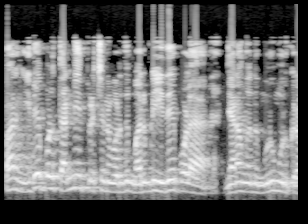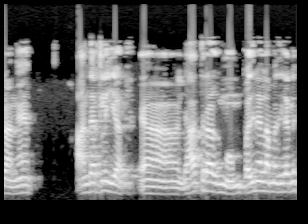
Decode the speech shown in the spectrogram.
பாருங்க இதே போல தண்ணீர் பிரச்சனை வருது. மறுபடியும் இதே போல ஜனங்க வந்து முறுமுறுக்குறாங்க. அந்த இடத்துல யா- யாத்திராகமும் பதினேழாம் அதிகாரத்துல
